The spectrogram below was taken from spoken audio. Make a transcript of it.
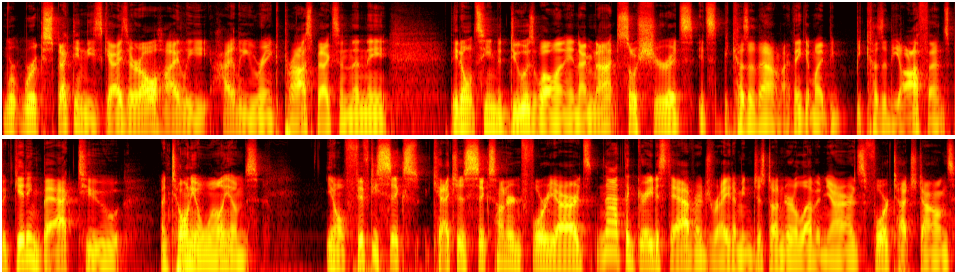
we're, we're expecting these guys. They're all highly highly ranked prospects, and then they they don't seem to do as well. And, and I'm not so sure it's it's because of them. I think it might be because of the offense. But getting back to Antonio Williams, you know, 56 catches, 604 yards, not the greatest average, right? I mean, just under 11 yards, four touchdowns.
